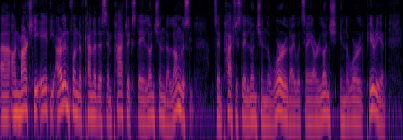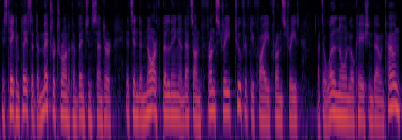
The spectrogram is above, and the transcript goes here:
Uh, on March the 8th, the Ireland Fund of Canada St. Patrick's Day luncheon, the longest St. Patrick's Day lunch in the world, I would say, or lunch in the world, period, is taking place at the Metro Toronto Convention Centre. It's in the North Building, and that's on Front Street, 255 Front Street. That's a well known location downtown.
